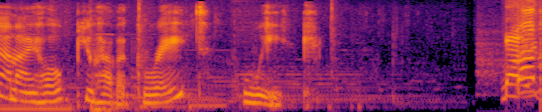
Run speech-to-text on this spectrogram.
and I hope you have a great week. Bye bye.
